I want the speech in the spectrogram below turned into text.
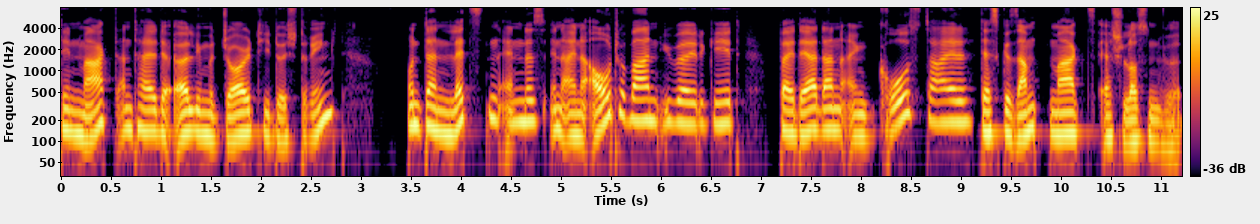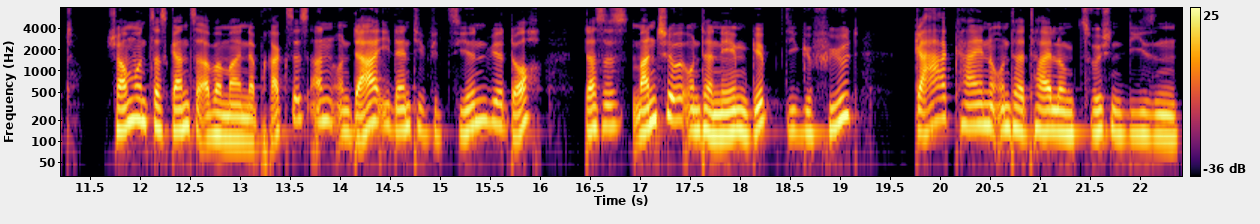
den Marktanteil der Early Majority durchdringt und dann letzten Endes in eine Autobahn übergeht, bei der dann ein Großteil des Gesamtmarkts erschlossen wird. Schauen wir uns das Ganze aber mal in der Praxis an und da identifizieren wir doch, dass es manche Unternehmen gibt, die gefühlt gar keine Unterteilung zwischen diesen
